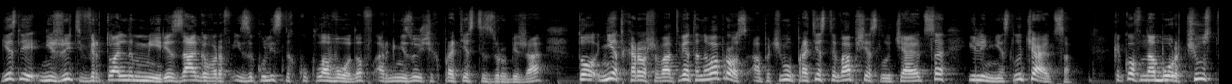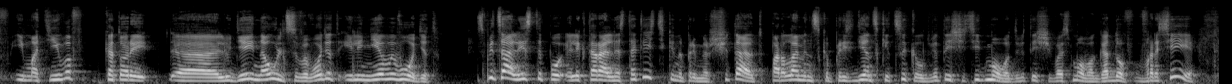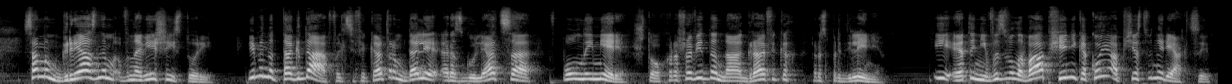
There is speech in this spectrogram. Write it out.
Если не жить в виртуальном мире заговоров и закулисных кукловодов, организующих протесты за рубежа, то нет хорошего ответа на вопрос, а почему протесты вообще случаются или не случаются. Каков набор чувств и мотивов, который э, людей на улице выводят или не выводит. Специалисты по электоральной статистике, например, считают парламентско-президентский цикл 2007-2008 годов в России самым грязным в новейшей истории. Именно тогда фальсификаторам дали разгуляться в полной мере, что хорошо видно на графиках распределения. И это не вызвало вообще никакой общественной реакции.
